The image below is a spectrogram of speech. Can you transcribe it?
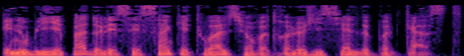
Et n'oubliez pas de laisser 5 étoiles sur votre logiciel de podcast.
